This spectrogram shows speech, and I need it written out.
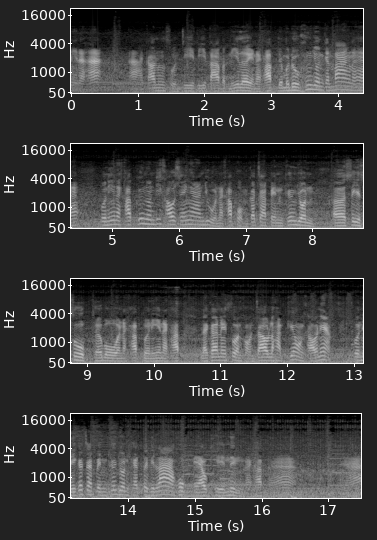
นี่นะฮะอ่า 910G ตีตาแบบนี้เลยนะครับเดี๋ยวมาดูเครื่องยนต์กันบ้างนะฮะตัวนี้นะครับเครื่องยนต์ที่เขาใช้งานอยู่นะครับผมก็จะเป็นเครื่องยนต์เอ่อ4สูบเทอร์โบนะครับตัวนี้นะครับแล้วก็ในส่วนของเจ้ารหัสเครื่องของเขาเนี่ยตัวนี้ก็จะเป็นเครื่องยนต์ Caterpillar 6 LK1 นะครับอ่านะฮะ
